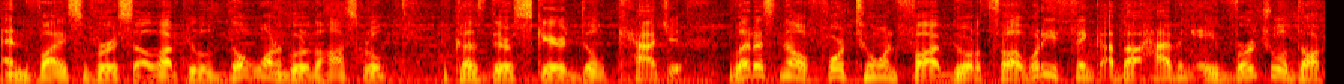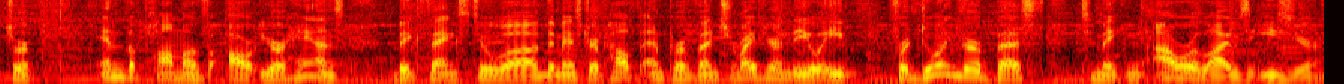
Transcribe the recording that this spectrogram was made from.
and vice versa. A lot of people don't want to go to the hospital because they're scared they'll catch it. Let us know, 4215 Durat Salah, what do you think about having a virtual doctor in the palm of our, your hands? Big thanks to uh, the Ministry of Health and Prevention right here in the UAE for doing their best to making our lives easier.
